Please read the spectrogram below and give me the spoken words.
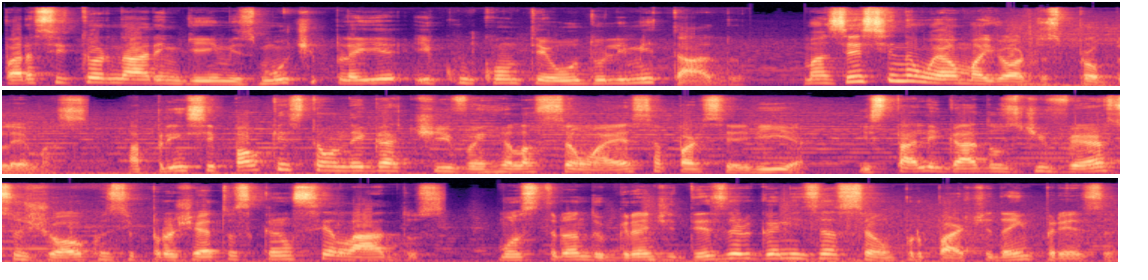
para se tornarem games multiplayer e com conteúdo limitado. Mas esse não é o maior dos problemas. A principal questão negativa em relação a essa parceria está ligada aos diversos jogos e projetos cancelados, mostrando grande desorganização por parte da empresa.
